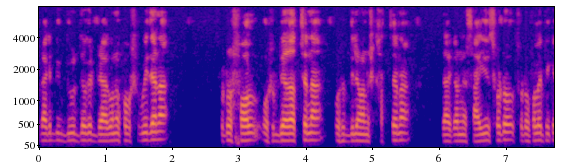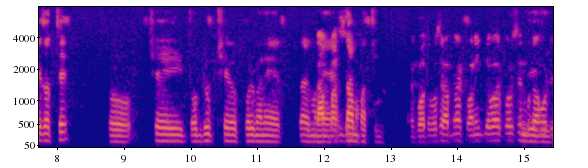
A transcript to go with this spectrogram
প্রাকৃতিক দুর্যোগের ড্রাগনও খুব সুবিধা না। ছোট ফল ওষুধ দেওয়া যাচ্ছে না ওষুধ দিলে মানুষ খাচ্ছে না যার কারণে সাইজও ছোট ছোট ফলে থেকে যাচ্ছে। তো সেই তদ্রুপ সে পরিমাণে মানে দাম। পাচ্ছি না। গত বছর আপনারা টনিক ব্যবহার করেছেন। মোটামুটি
